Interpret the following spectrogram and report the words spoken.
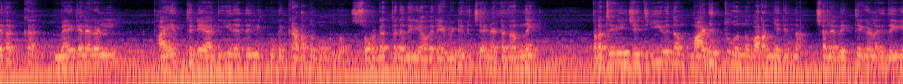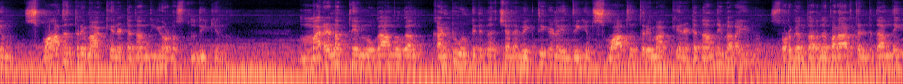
ഏതൊക്കെ മേഖലകളിൽ ഭയത്തിന്റെ അധീനതയിൽ കൂടി കടന്നു പോകുന്നു സ്വർഗത്തിലധികം അവരെ വിടുവിച്ചതിനായിട്ട് നന്ദി. പ്രത്യേകിച്ച് ജീവിതം മടുത്തു എന്ന് പറഞ്ഞിരുന്ന ചില വ്യക്തികളെ ദൈവം സ്വാതന്ത്ര്യമാക്കിയതിനായിട്ട് നന്ദിയോടെ സ്തുതിക്കുന്നു. മരണത്തെ മുഖാമുഖം കണ്ടുകൊണ്ടിരുന്ന ചില വ്യക്തികളെ എന്തെങ്കിലും സ്വാതന്ത്ര്യമാക്കിയതിനായിട്ട് നന്ദി പറയുന്നു. സ്വർഗം തുറന്ന് പ്രാർത്ഥനയുടെ നന്ദി.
